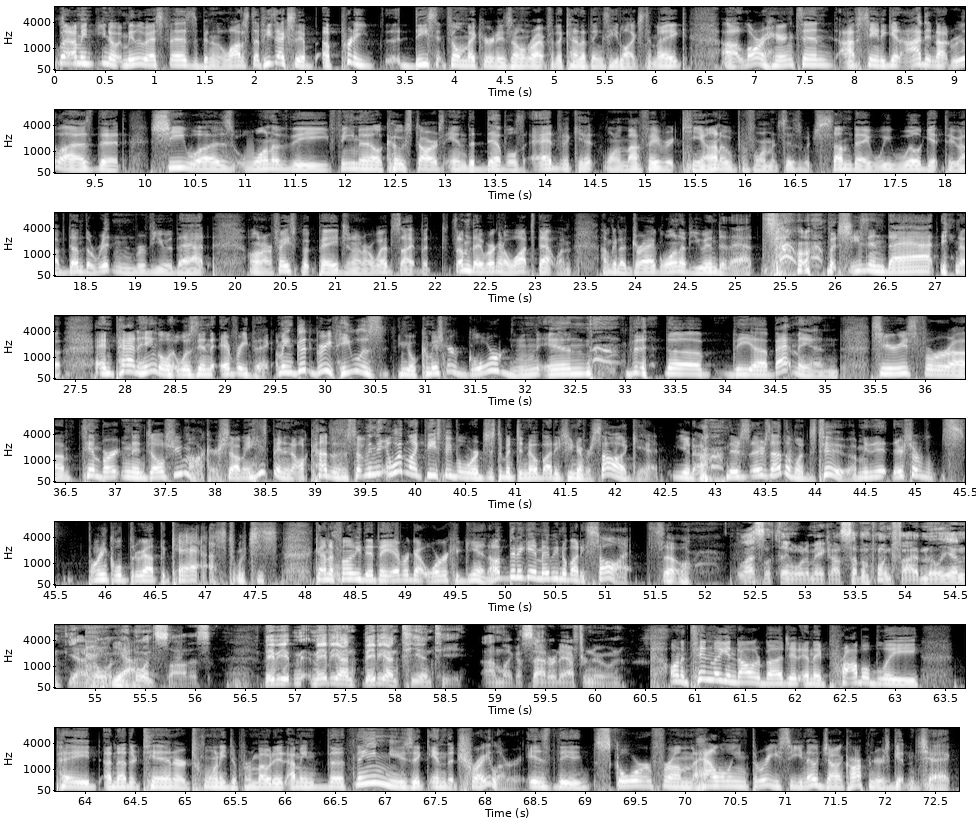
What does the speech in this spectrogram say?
but I mean, you know, Emilio Estevez has been in a lot of stuff. He's actually a, a pretty decent filmmaker in his own right for the kind of things he likes to make. Uh, Laura Harrington, I've seen again. I did not realize that she was one of the female co-stars in The Devil's Advocate, one of my favorite Keanu performances, which someday we will get to. I've done the written review of that on our Facebook page and on our website, but someday we're going to watch that one. I'm going to drag one of you into that. So, but she's in that, you know, and Pat Hingle was in everything. I mean, good grief, he was, you know, Commissioner Gordon in the the the uh, Batman series for uh, Tim Burton and Joel Schumacher. So I mean, he's been in all kinds of stuff. I mean, it wasn't like these people were just a bunch of nobodies you never saw again. You know, there's there's other ones too. I mean, they- they're sort of sprinkled throughout the cast, which is kind of funny that they ever got work again. Oh, then again, maybe nobody saw it. So Well, that's the thing. Would it make out seven point five million? Yeah, no one, Yeah. no one saw this. Maybe, maybe on maybe on TNT on like a Saturday afternoon. on a $10 million budget and they probably paid another 10 or 20 to promote it. I mean, the theme music in the trailer is the score from Halloween 3, so you know John Carpenter's getting a check.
